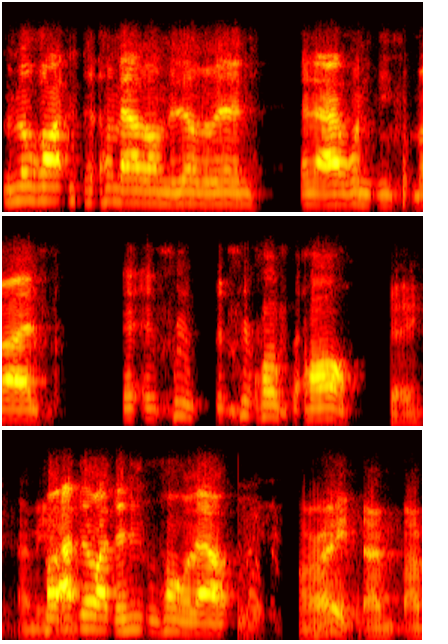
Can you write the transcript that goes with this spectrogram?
Milwaukee to come out on the other end, and I wouldn't be surprised. It, it's too, it's too close to call. Okay. I mean, But I feel like they need to pull it out. all right. I'm I'm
